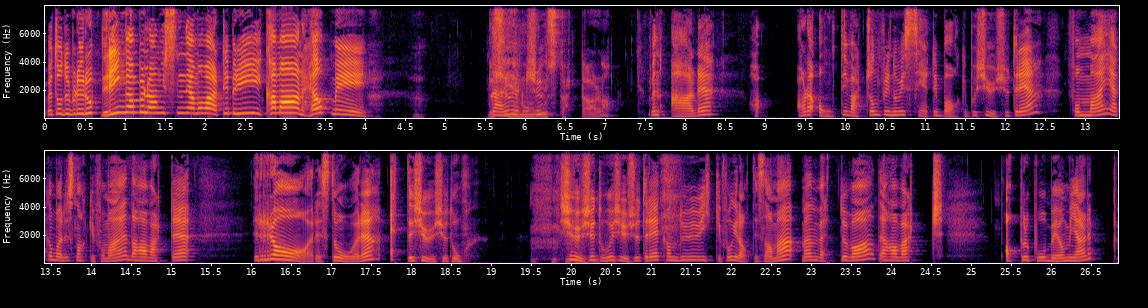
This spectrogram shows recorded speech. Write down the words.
Vet du hva du blir ropt? Ring ambulansen! Jeg må være til bry! Come on, help me! Det, Det er sier noe om hvor sterkt det er, da. Men er det Har det alltid vært sånn? Fordi når vi ser tilbake på 2023 For meg, jeg kan bare snakke for meg, det har vært det rareste året etter 2022. 2022 og 2023 kan du ikke få gratis av meg, men vet du hva? Det har vært Apropos be om hjelp.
